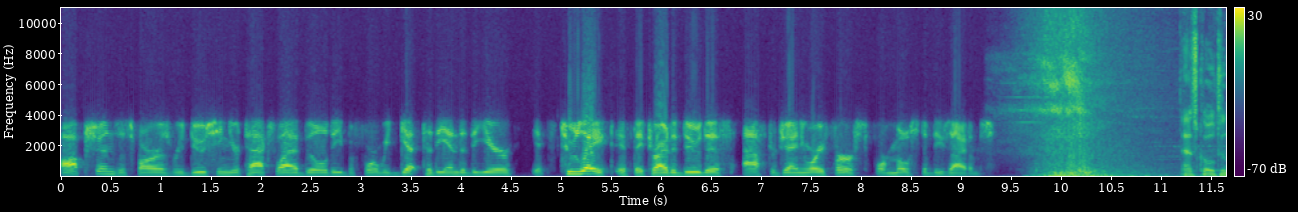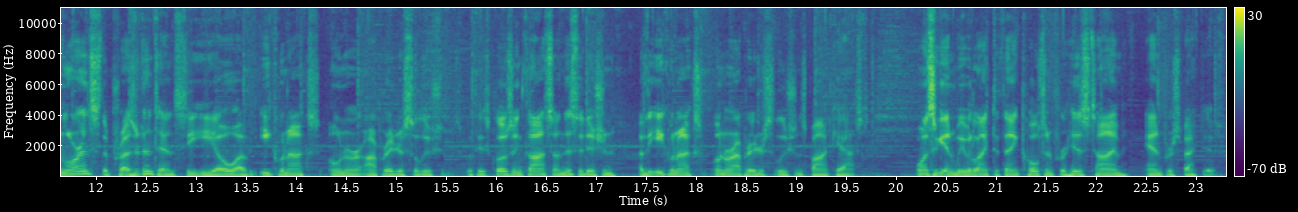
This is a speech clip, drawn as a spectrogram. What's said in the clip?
options as far as reducing your tax liability before we get to the end of the year. It's too late if they try to do this after January 1st for most of these items. That's Colton Lawrence, the president and CEO of Equinox Owner Operator Solutions, with his closing thoughts on this edition of the Equinox Owner Operator Solutions podcast. Once again, we would like to thank Colton for his time and perspective.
